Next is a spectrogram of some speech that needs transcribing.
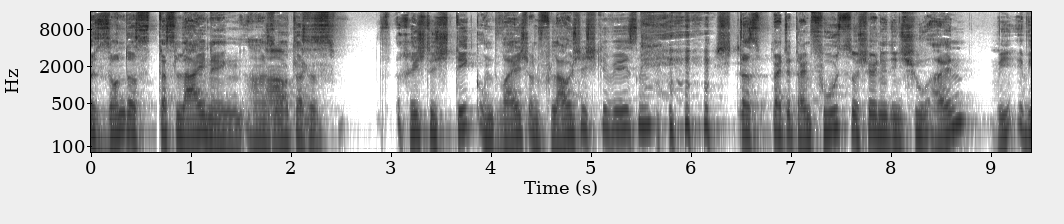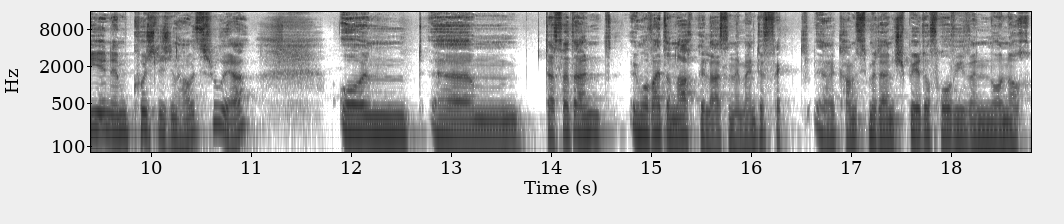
besonders das Lining. Also ah, okay. das ist richtig dick und weich und flauschig gewesen. das bettet dein Fuß so schön in den Schuh ein, wie, wie in einem kuscheligen Hausschuh, ja. Und ähm, das hat dann immer weiter nachgelassen. Im Endeffekt äh, kam es mir dann später vor, wie wenn nur noch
